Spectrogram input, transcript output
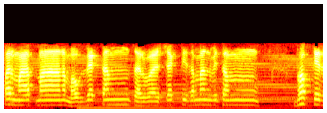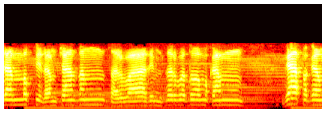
परमात्मानमव्यक्तं सर्वशक्तिसमन्वितम् भुक्तिदं मुक्तिदं शान्तं सर्वादिं सर्वतोमुखम् व्यापकं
